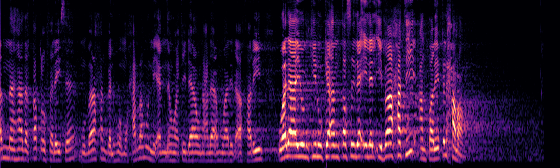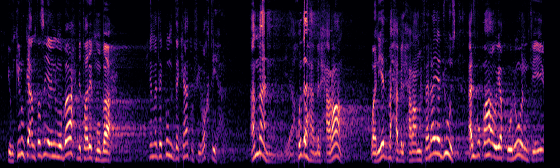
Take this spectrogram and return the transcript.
أما هذا القطع فليس مباحا بل هو محرم لأنه اعتداء على أموال الآخرين ولا يمكنك أن تصل إلى الإباحة عن طريق الحرام. يمكنك أن تصل إلى المباح بطريق مباح لما تكون الزكاة في وقتها. أما أن يأخذها بالحرام وأن يذبح بالحرام فلا يجوز. الفقهاء يقولون في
